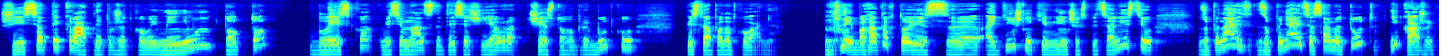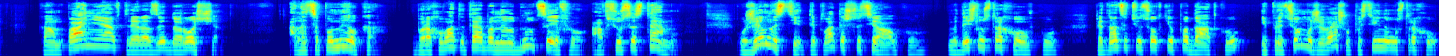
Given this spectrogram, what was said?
60-кратний прожитковий мінімум, тобто близько 18 тисяч євро чистого прибутку після оподаткування. Ну і багато хто із е, айтішників і інших спеціалістів зупиняють, зупиняються саме тут і кажуть, компанія в три рази дорожча. Але це помилка, бо рахувати треба не одну цифру, а всю систему. У живності ти платиш соціалку, медичну страховку, 15% податку і при цьому живеш у постійному страху.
